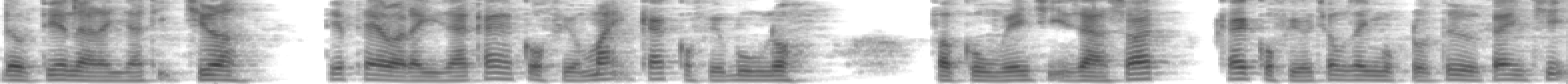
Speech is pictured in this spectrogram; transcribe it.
Đầu tiên là đánh giá thị trường, tiếp theo là đánh giá các cổ phiếu mạnh, các cổ phiếu bùng nổ và cùng với anh chị giả soát các cổ phiếu trong danh mục đầu tư các anh chị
